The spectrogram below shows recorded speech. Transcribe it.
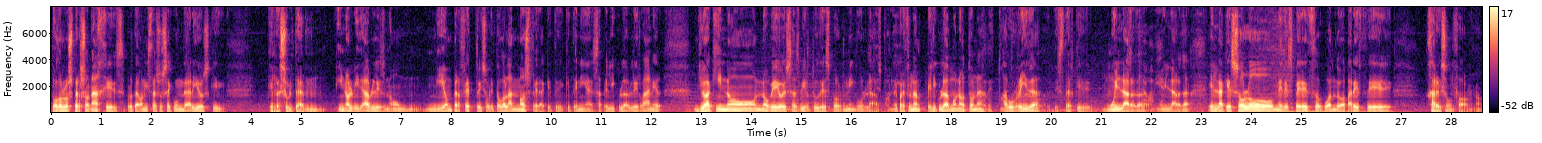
todos los personajes, protagonistas o secundarios que, resultan inolvidables, ¿no? un, guion perfecto y sobre todo la atmósfera que, que tenía esa película Blade Runner yo aquí no, no, veo esas virtudes por ningún lado. Me parece una película monótona, aburrida, estas que muy larga, muy larga, en la que solo me desperezo cuando aparece Harrison Ford. ¿no?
